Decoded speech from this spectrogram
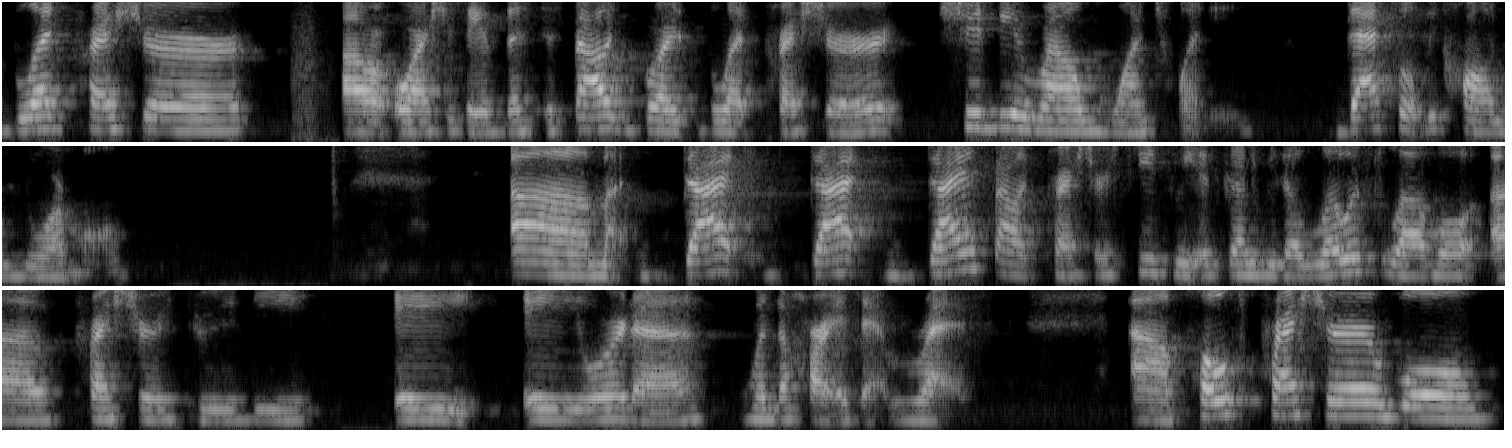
blood pressure, or, or I should say, the systolic blood pressure should be around 120. That's what we call normal. Um, di- di- diastolic pressure, excuse me, is going to be the lowest level of pressure through the a- aorta when the heart is at rest. Uh, pulse pressure will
